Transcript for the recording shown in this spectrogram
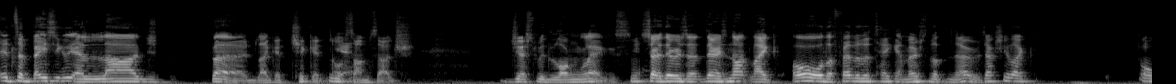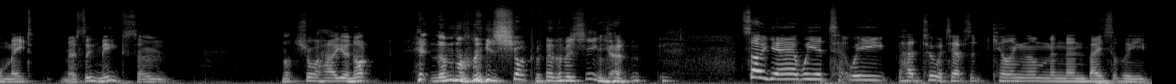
It's a basically a large bird, like a chicken or Yeah. some such, just with long legs. Yeah. So there is a. There is not like oh the feathers are taken most of the. No, it's actually like all meat. mostly meat. So not sure how you're not hitting them on each shot with a machine gun. So yeah, we att- we had two attempts at killing them, and then basically,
